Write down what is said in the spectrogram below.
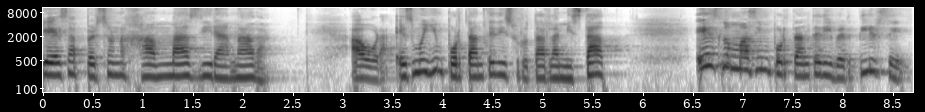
que esa persona jamás dirá nada. Ahora, es muy importante disfrutar la amistad es lo más importante divertirse,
